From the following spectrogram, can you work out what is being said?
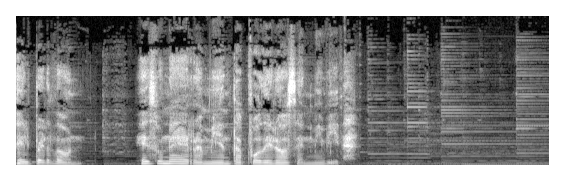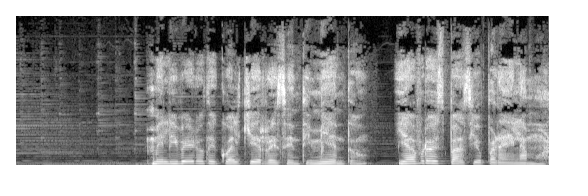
El perdón es una herramienta poderosa en mi vida. Me libero de cualquier resentimiento y abro espacio para el amor.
